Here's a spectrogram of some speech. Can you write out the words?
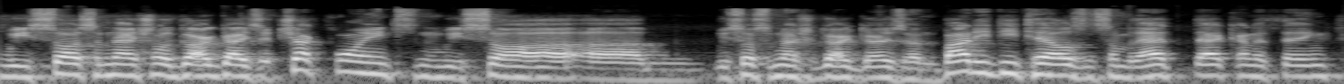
we saw some National Guard guys at checkpoints, and we saw um, we saw some National Guard guys on body details and some of that that kind of thing.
